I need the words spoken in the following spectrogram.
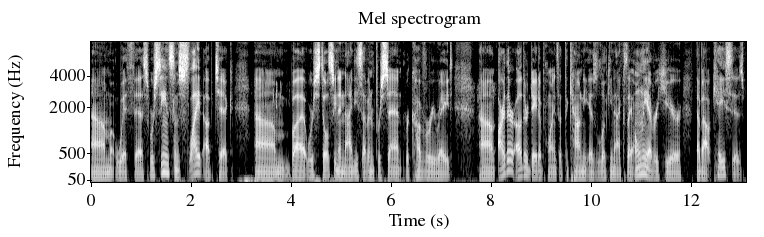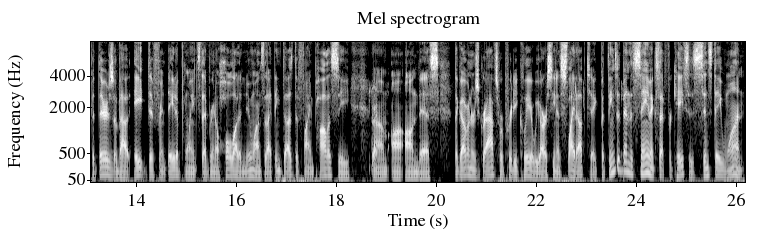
um, with this. We're seeing some slight uptick, um, but we're still seeing a 97% recovery rate. Uh, are there other data points that the county is looking at? Because I only ever hear about cases, but there's about eight different data points that bring a whole lot of nuance that I think does define policy um, on, on, this. The governor's graphs were pretty clear. We are seeing a slight uptick, but things have been the same except for cases since day one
